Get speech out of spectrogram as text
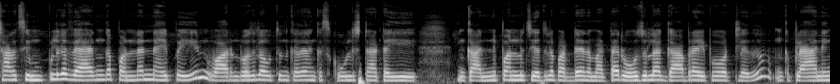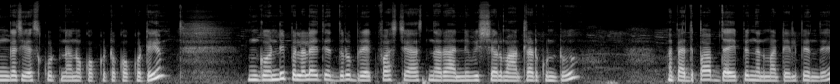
చాలా సింపుల్గా వేగంగా పనులన్నీ అయిపోయి వారం రోజులు అవుతుంది కదా ఇంకా స్కూల్ స్టార్ట్ అయ్యి ఇంకా అన్ని పనులు చేతులు పడ్డాయి అనమాట రోజులా గాబరా అయిపోవట్లేదు. ఇంకా ప్లానింగ్గా చేసుకుంటున్నాను ఒక్కొక్కటి ఒక్కొక్కటి. ఇంకోండి పిల్లలైతే ఇద్దరు బ్రేక్ఫాస్ట్ చేస్తున్నారు అన్ని విషయాలు మాట్లాడుకుంటూ. మా పెద్ద పాపది అయిపోయింది అనమాట వెళ్ళిపోయింది.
